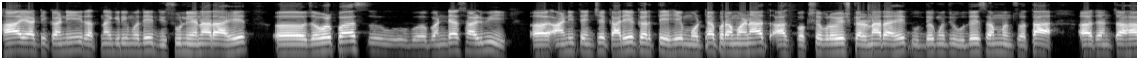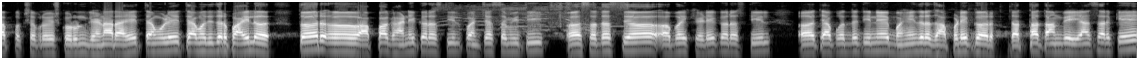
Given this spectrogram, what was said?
हा या ठिकाणी रत्नागिरीमध्ये दिसून येणार आहेत जवळपास बंड्या साळवी आणि त्यांचे कार्यकर्ते हे मोठ्या प्रमाणात आज पक्षप्रवेश करणार आहेत. उद्योगमंत्री उदय सामंत स्वतः त्यांचा हा पक्षप्रवेश करून घेणार आहेत. त्यामुळे त्यामध्ये जर पाहिलं तर आप्पा घाणेकर असतील पंचायत समिती सदस्य अभय खेडेकर असतील त्या पद्धतीने महेंद्र झापडेकर दत्ता तांबे यांसारखे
